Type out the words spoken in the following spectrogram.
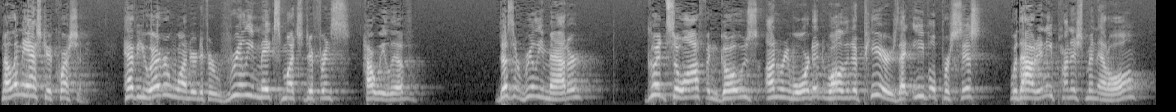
Now, let me ask you a question. Have you ever wondered if it really makes much difference how we live? Does it really matter? Good so often goes unrewarded, while it appears that evil persists without any punishment at all.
